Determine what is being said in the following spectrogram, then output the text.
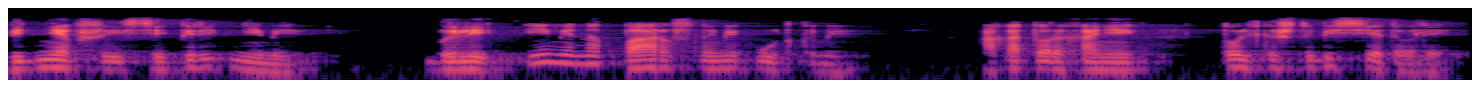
видневшиеся перед ними, были именно парусными утками, о которых они только что беседовали.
